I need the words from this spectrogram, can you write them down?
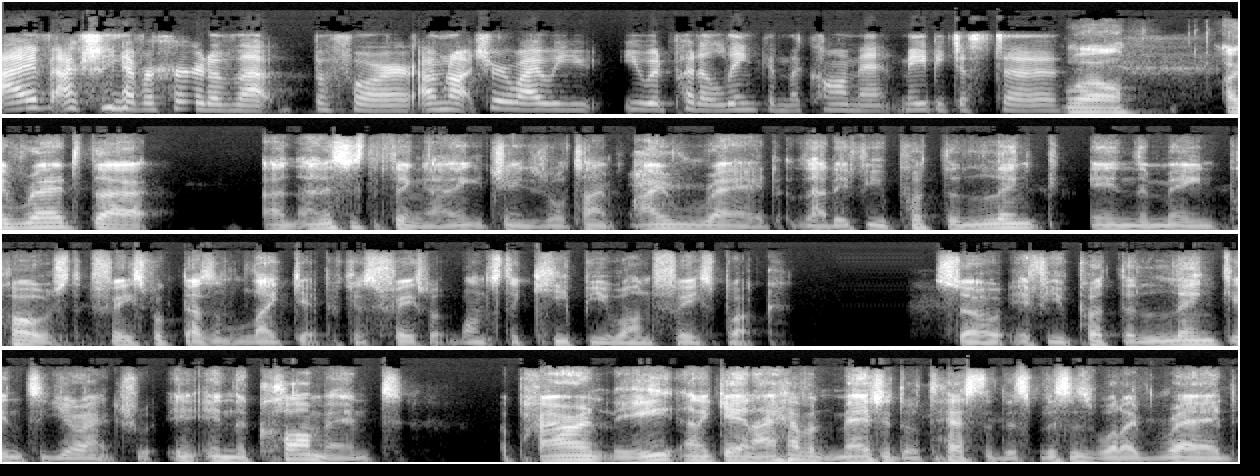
I've actually never heard of that before. I'm not sure why we you would put a link in the comment. Maybe just to. Well, I read that and, and this is the thing, I think it changes all the time. I read that if you put the link in the main post, Facebook doesn't like it because Facebook wants to keep you on Facebook. So if you put the link into your actual in, in the comment, apparently, and again, I haven't measured or tested this, but this is what I've read,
